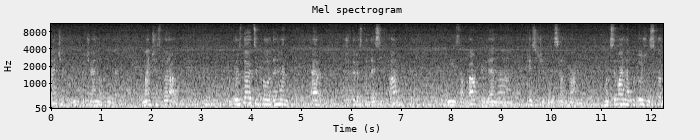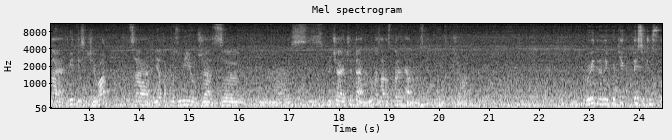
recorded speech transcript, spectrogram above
менше, то він, звичайно, буде менше збирати. Використовується холодоген R410A і заправка йде на 1050 грамів. Максимальна потужність складає 2000 Вт. Це, я так розумію, вже з включаючи тени. Ну, ми зараз переглянемо, скільки він споживає. Повітряний потік 1100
